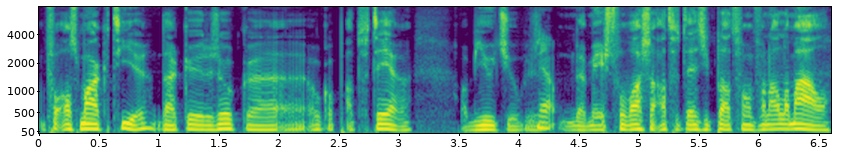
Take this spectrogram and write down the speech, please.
voor als marketeer, daar kun je dus ook, ook op adverteren op YouTube. Dus de meest volwassen advertentieplatform van allemaal.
